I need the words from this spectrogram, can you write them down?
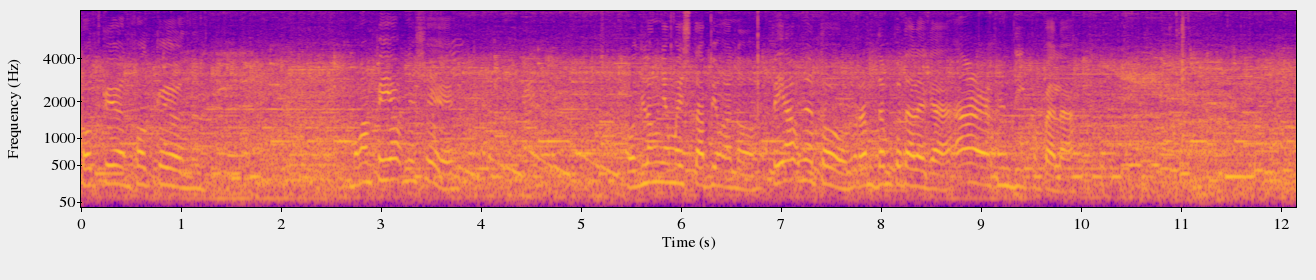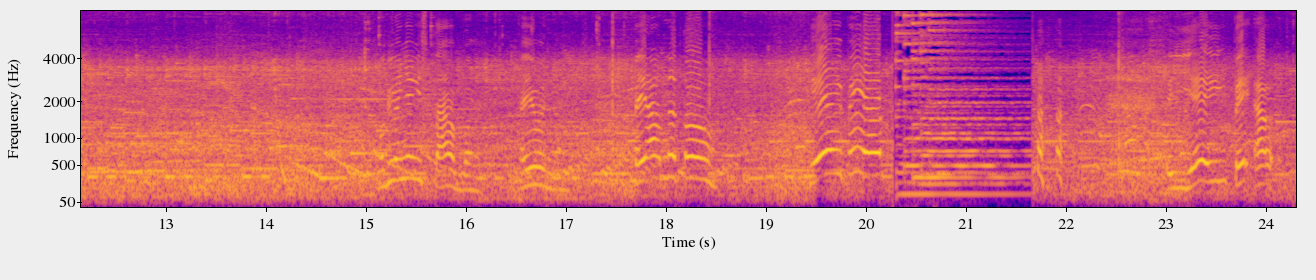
Fault ko yun, fault ko yun. Mukhang payout na siya eh. Huwag lang niyang may stop yung ano. Payout na to. Ramdam ko talaga. Ah, hindi ko pala. Huwag lang niyang stab. Ayun. Payout na to. Yay, payout! Yay, payout!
